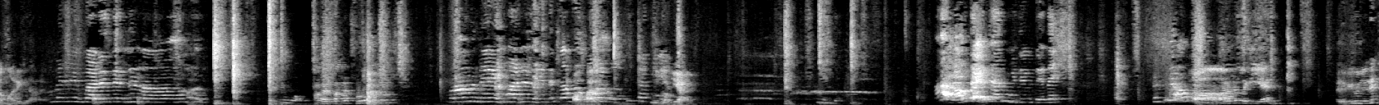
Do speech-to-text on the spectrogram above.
धक्का मार ही जा रहा है पकड़ पकड़ छोड़ो तू तो गया रिव्यू लेने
